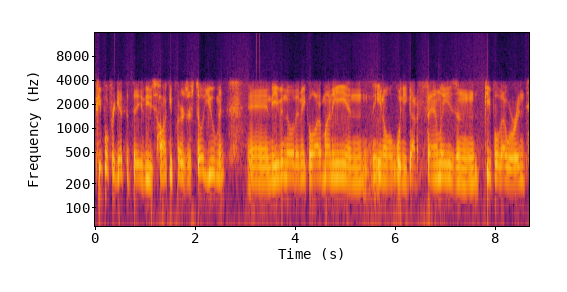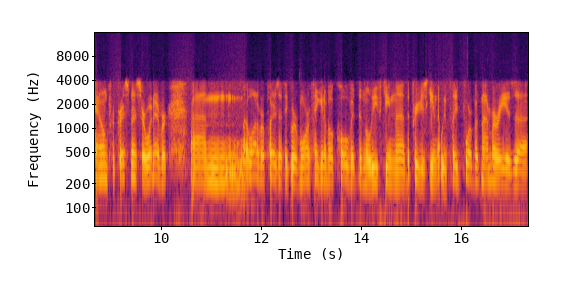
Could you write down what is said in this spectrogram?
people forget that they, these hockey players are still human, and even though they make a lot of money, and you know when you got families and people that were in town for Christmas or whatever, um, a lot of our players I think were more thinking about COVID than the Leaf game, the, the previous game that we played for. But Matt Murray is uh,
